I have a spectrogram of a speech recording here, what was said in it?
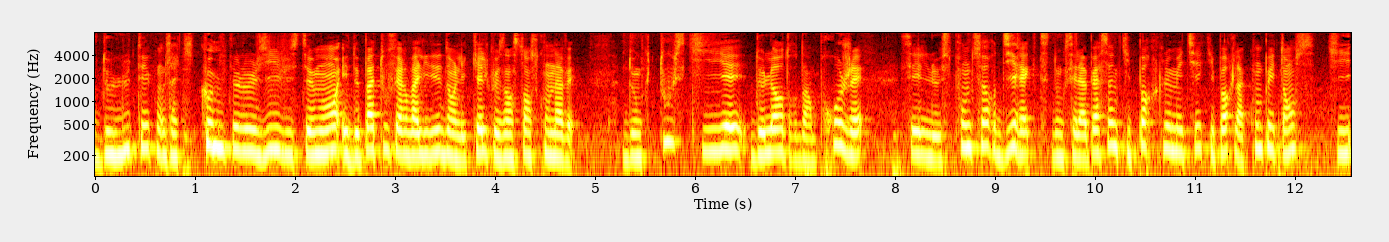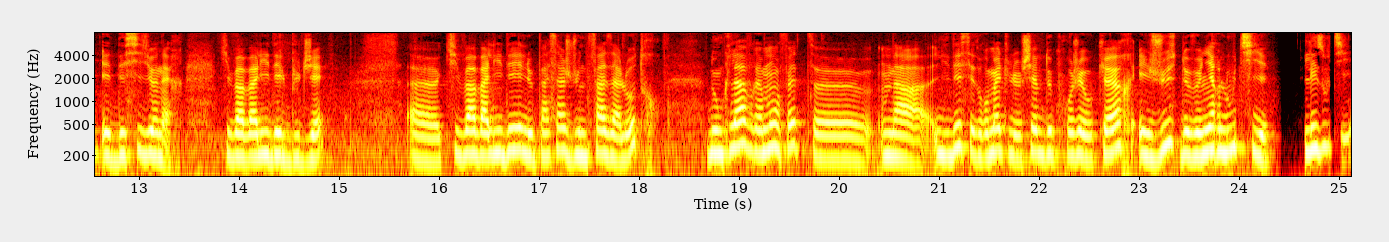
de lutter contre la comitologie, justement, et de ne pas tout faire valider dans les quelques instances qu'on avait. Donc tout ce qui est de l'ordre d'un projet, c'est le sponsor direct. Donc c'est la personne qui porte le métier, qui porte la compétence, qui est décisionnaire, qui va valider le budget, euh, qui va valider le passage d'une phase à l'autre. Donc là, vraiment, en fait, euh, on a l'idée, c'est de remettre le chef de projet au cœur et juste de venir l'outiller. Les outils,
